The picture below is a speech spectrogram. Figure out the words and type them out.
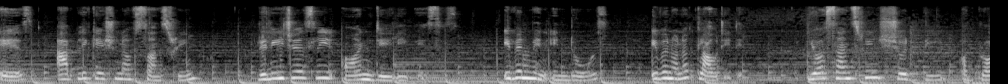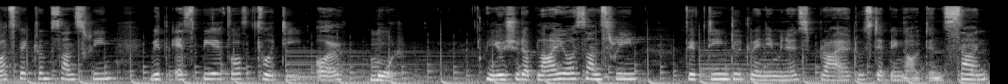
is application of sunscreen religiously on daily basis even when indoors even on a cloudy day. Your sunscreen should be a broad spectrum sunscreen with SPF of 30 or more. You should apply your sunscreen 15 to 20 minutes prior to stepping out in sun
